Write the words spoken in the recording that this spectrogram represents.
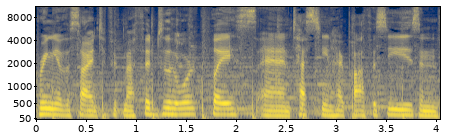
bringing the scientific method to the workplace and testing hypotheses and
